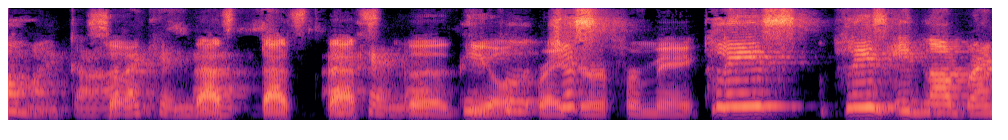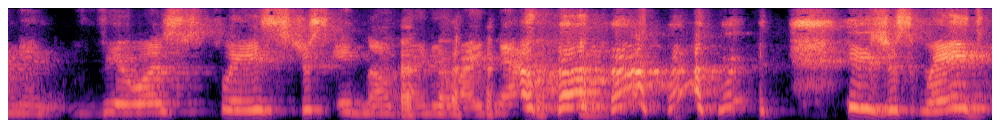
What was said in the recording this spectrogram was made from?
Oh my god, so I cannot. That's that's that's the People, deal breaker just, for me. Please, please ignore Brandon. Viewers, please just ignore Brandon right now. He's just way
